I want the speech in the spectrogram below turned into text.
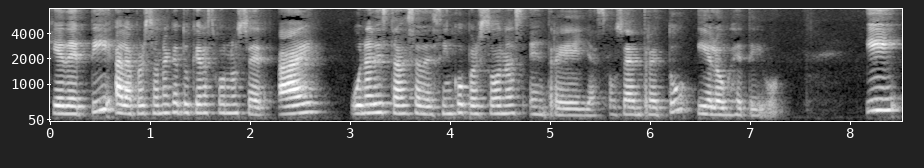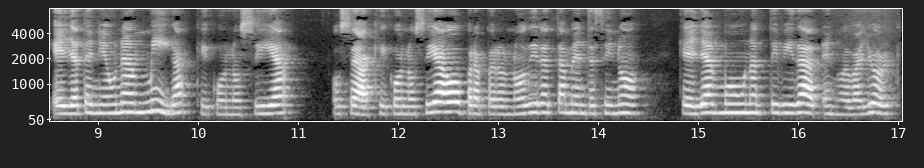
que de ti a la persona que tú quieras conocer hay una distancia de cinco personas entre ellas, o sea, entre tú y el objetivo. Y ella tenía una amiga que conocía, o sea, que conocía a Oprah, pero no directamente, sino que ella armó una actividad en Nueva York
